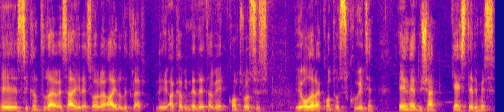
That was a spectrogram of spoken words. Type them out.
e, sıkıntılar vesaire sonra ayrılıklar e, akabinde de tabii kontrolsüz e, olarak kontrolsüz kuvvetin eline düşen gençlerimiz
